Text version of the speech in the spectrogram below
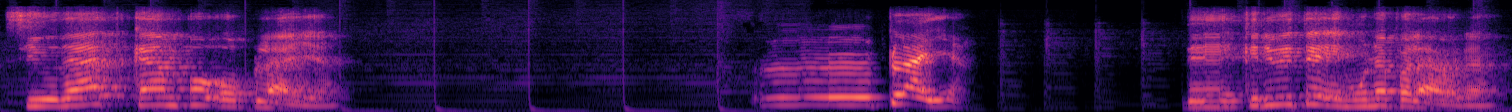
¿Ciudad, campo o playa? Mm, playa. Descríbete en una palabra.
